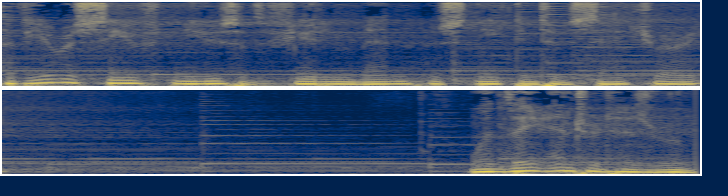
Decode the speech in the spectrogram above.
Have you received news of the feuding men who sneaked into his sanctuary? When they entered his room,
